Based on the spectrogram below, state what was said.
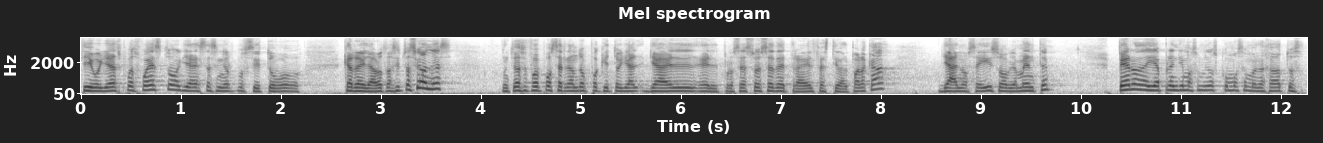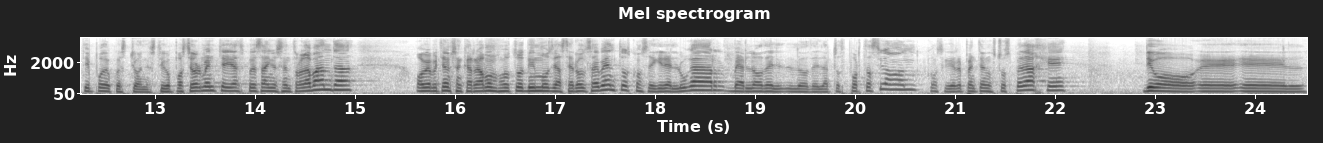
Digo, ya después fue esto, ya este señor pues sí tuvo que arreglar otras situaciones. Entonces fue postergando un poquito ya, ya el, el proceso ese de traer el festival para acá. Ya no se hizo, obviamente. Pero de ahí aprendí más o menos cómo se manejaba todo ese tipo de cuestiones. Digo, posteriormente, ya después de años entró la banda. Obviamente nos encargamos nosotros mismos de hacer los eventos, conseguir el lugar, ver lo de, lo de la transportación, conseguir de repente nuestro hospedaje. Digo, eh, el-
